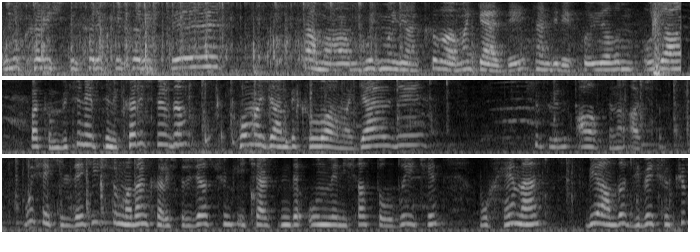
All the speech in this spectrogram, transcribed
Bunu karıştır, karıştır, karıştır. Tamam, homojen kıvama geldi. Tencereye koyalım ocağın. Bakın bütün hepsini karıştırdım. Homojen bir kıvama geldi. Tüpün altını açtım. Bu şekilde hiç durmadan karıştıracağız. Çünkü içerisinde un ve nişasta olduğu için bu hemen bir anda dibe çöküp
